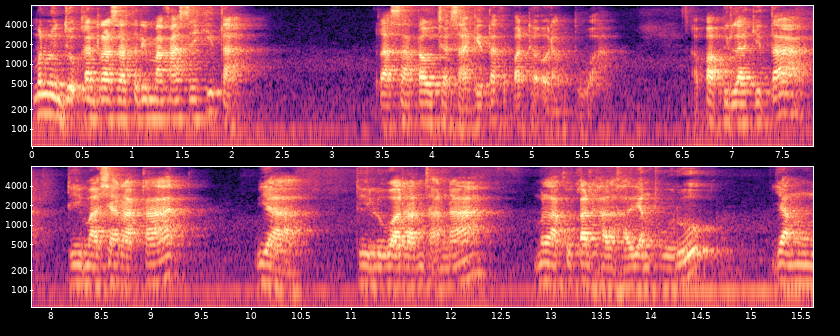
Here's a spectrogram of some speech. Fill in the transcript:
menunjukkan rasa terima kasih kita rasa tahu jasa kita kepada orang tua. Apabila kita di masyarakat ya di luaran sana melakukan hal-hal yang buruk yang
